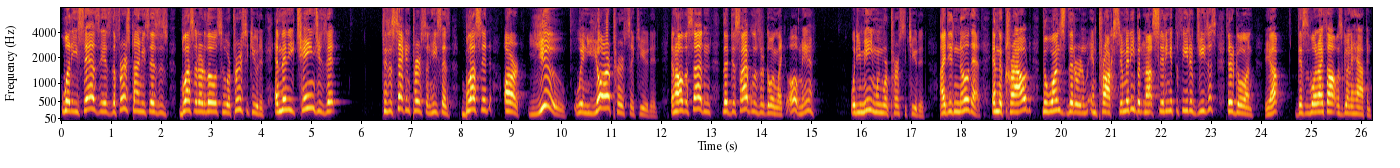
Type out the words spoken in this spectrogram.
what he says is the first time he says is, Blessed are those who are persecuted. And then he changes it to the second person. He says, Blessed are you when you're persecuted. And all of a sudden, the disciples are going like, Oh man, what do you mean when we're persecuted? I didn't know that. And the crowd, the ones that are in, proximity but not sitting at the feet of Jesus, they're going, Yep, this is what I thought was going to happen.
